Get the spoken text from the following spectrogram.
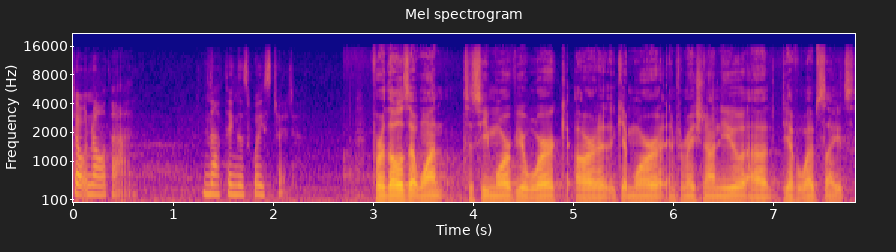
don't know that. Nothing is wasted. For those that want to see more of your work or get more information on you, uh, do you have a website?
